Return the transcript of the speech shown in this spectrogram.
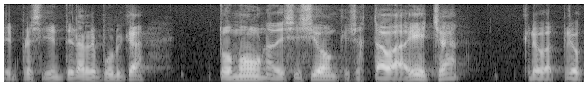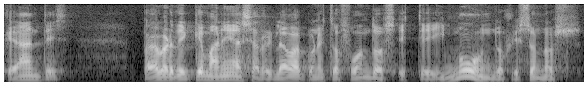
el presidente de la República tomó una decisión que ya estaba hecha, creo, creo que antes, para ver de qué manera se arreglaba con estos fondos este, inmundos que son los,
